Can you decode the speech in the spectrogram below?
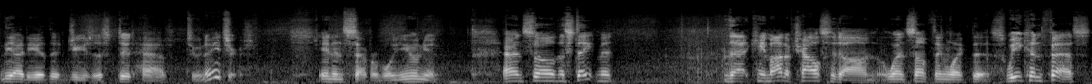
the idea that Jesus did have two natures in inseparable union. And so the statement that came out of Chalcedon went something like this We confess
